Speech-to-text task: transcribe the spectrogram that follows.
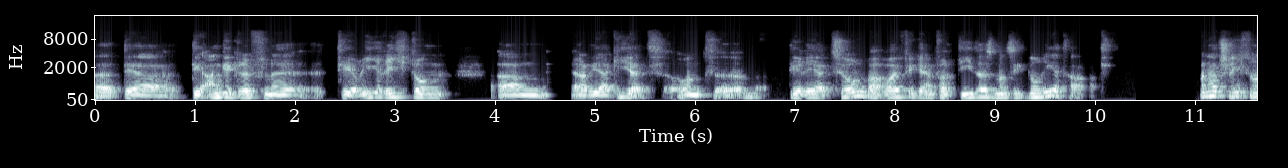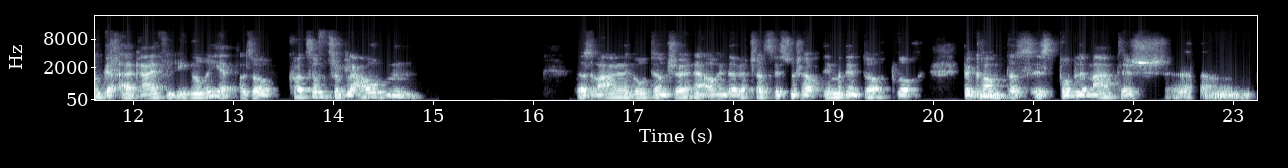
der, die angegriffene Theorierichtung ähm, reagiert. Und die Reaktion war häufig einfach die, dass man es ignoriert hat. Man hat schlicht und ergreifend ignoriert. Also kurzum zu glauben, das wahre, gute und schöne auch in der Wirtschaftswissenschaft immer den Durchbruch bekommt, mhm. das ist problematisch. Ähm,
